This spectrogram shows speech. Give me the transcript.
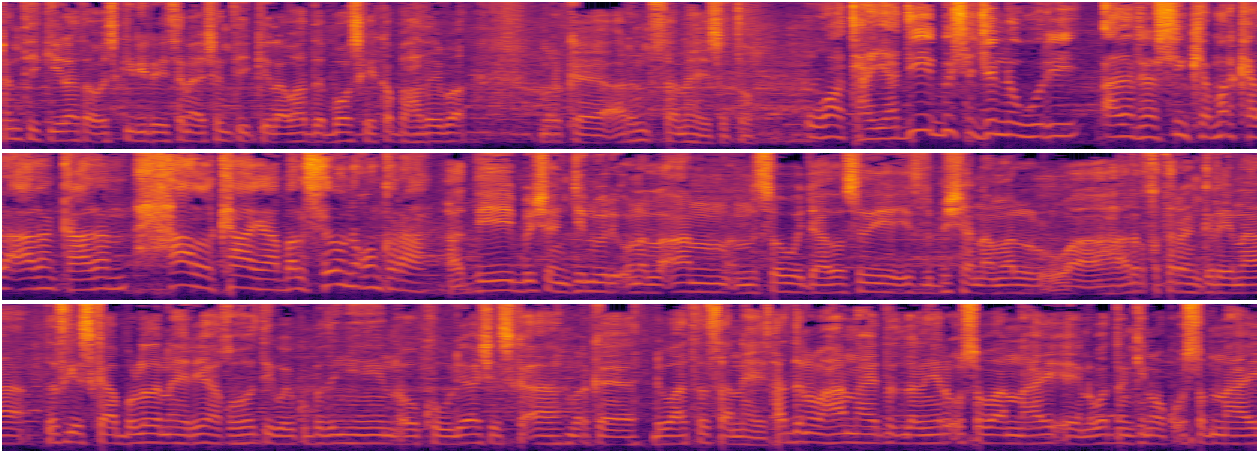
shantii kiila hataa waa iska riiraysanaya shantii kiilaaba hadda booskay ka baxdayba marka arrintaasana haysato. Waa tahay haddii bisha janawari aadan raashinka mar kale aadan qaadan xaalkaaga bal see u noqon karaa? Haddii bishan januari una la'aan na soo wajahdo sidii isla bishan amal waa xaalad khataraan gelaynaa dadka iskaabuladana heryaha qaxootiga way ku badan yihiin oo kowliyaasha iska ah. Marka dhibaatadaasaan haysa. Haddana waxaan nahay dad dhallinyaro usubaan nahay wadankiina waa ku usubnahay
